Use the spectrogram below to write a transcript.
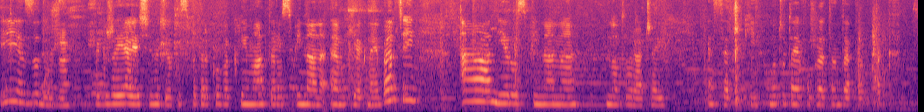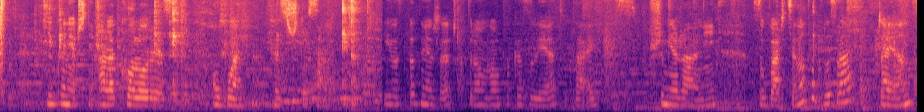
i jest za duży. Także ja, jeśli chodzi o te sweterkowe klimaty, rozpinane M jak najbardziej, a nie rozpinane, no to raczej eseczki. Bo tutaj w ogóle ten dekolt tak Niekoniecznie, ale kolor jest obłędny. To jest sztosa. I ostatnia rzecz, którą Wam pokazuję tutaj z przymierzalni. Zobaczcie, no to bluza Giants,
